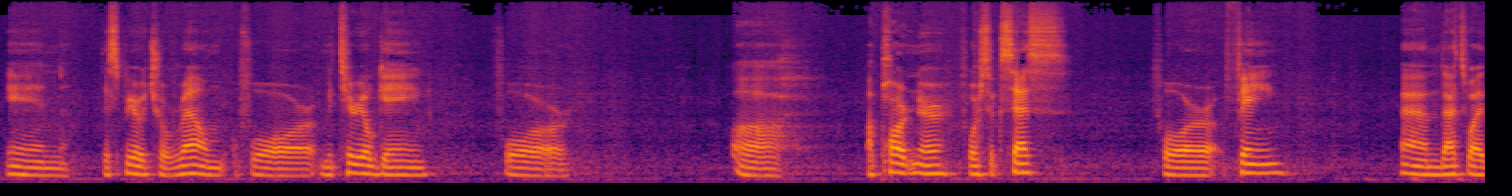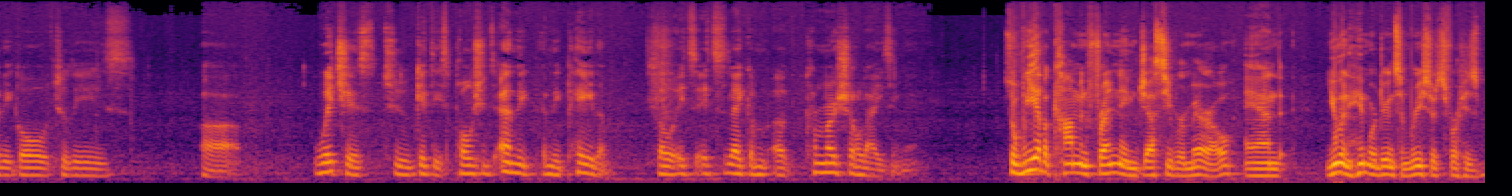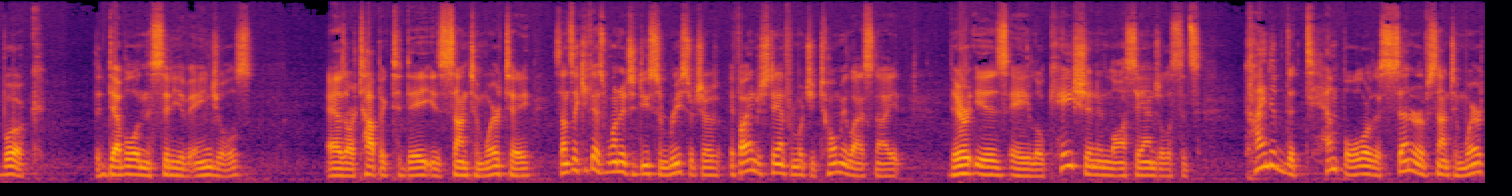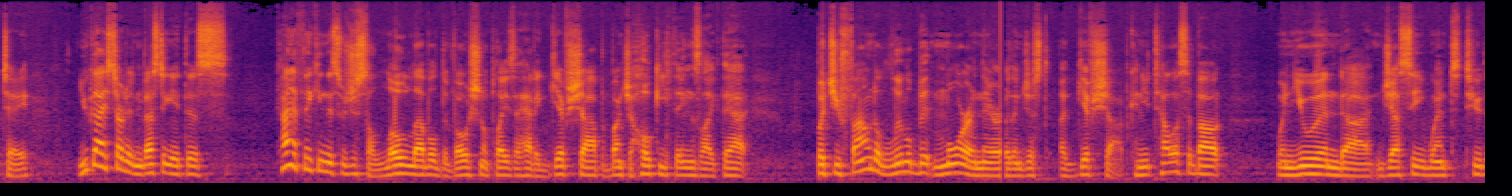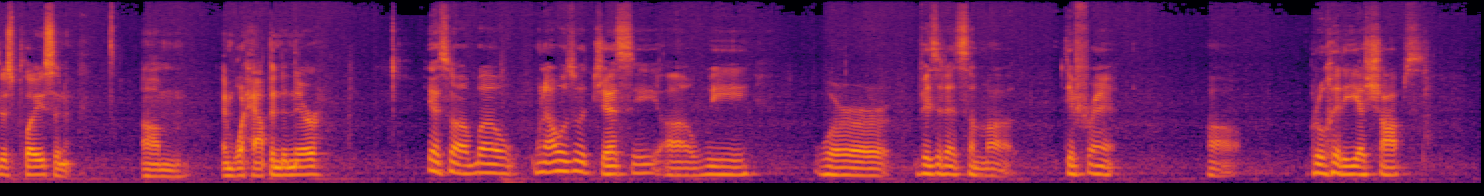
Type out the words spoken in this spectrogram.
in the spiritual realm for material gain, for uh, a partner, for success, for fame, and that's why they go to these uh, witches to get these potions, and they and they pay them. So it's it's like a, a commercializing it. So we have a common friend named Jesse Romero, and you and him were doing some research for his book, The Devil in the City of Angels. As our topic today is Santa Muerte, sounds like you guys wanted to do some research. If I understand from what you told me last night, there is a location in Los Angeles that's kind of the temple or the center of Santa Muerte. You guys started to investigate this kind of thinking this was just a low level devotional place that had a gift shop, a bunch of hokey things like that. But you found a little bit more in there than just a gift shop. Can you tell us about when you and uh, Jesse went to this place and um, and what happened in there? Yes, uh, well, when I was with Jesse, uh, we were visiting some uh, different uh, brujeria shops,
